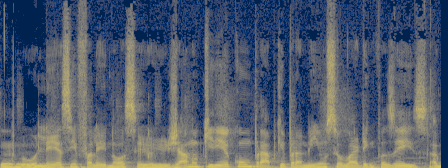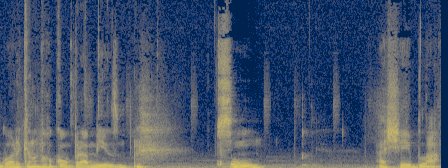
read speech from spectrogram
Uhum. Eu olhei assim e falei, nossa, eu já não queria comprar, porque para mim um celular tem que fazer isso. Agora que eu não vou comprar mesmo. Sim. Então, achei blá.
